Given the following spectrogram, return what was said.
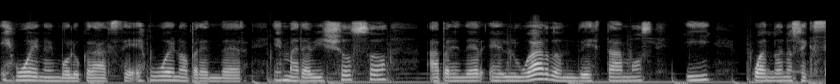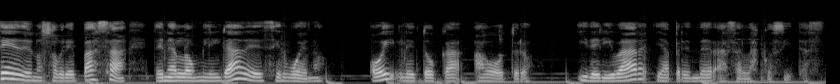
es bueno involucrarse, es bueno aprender, es maravilloso aprender el lugar donde estamos y cuando nos excede o nos sobrepasa, tener la humildad de decir, bueno, hoy le toca a otro y derivar y aprender a hacer las cositas.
